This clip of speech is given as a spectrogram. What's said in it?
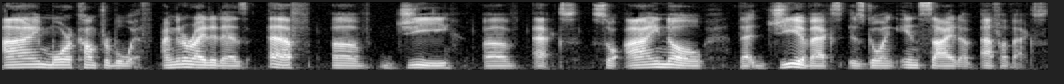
I'm more comfortable with. I'm going to write it as f of g of x. So I know that g of x is going inside of f of x.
